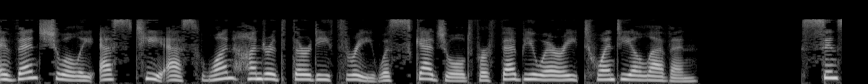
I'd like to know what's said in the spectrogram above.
eventually STS-133 was scheduled for February 2011. Since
